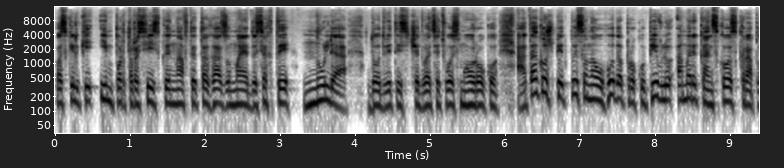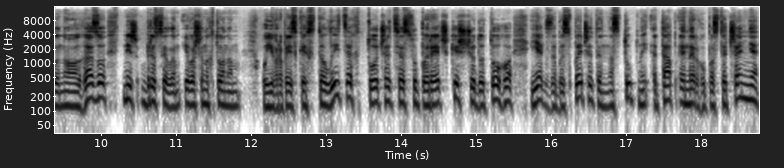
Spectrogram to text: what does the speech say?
оскільки імпорт російської нафти та газу має досягти нуля до 2028 року. А також підписана угода про купівлю американського скрапленого газу між Брюсселем і Вашингтоном. У європейських столицях точаться суперечки щодо того, як забезпечити наступний етап енергопостачання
